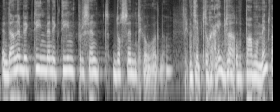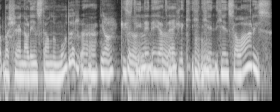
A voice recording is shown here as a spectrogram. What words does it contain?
En dan heb ik 10, ben ik 10% docent geworden. Want je hebt toch eigenlijk, bedoel, op een bepaald moment was jij een alleenstaande moeder, uh, ja. Christine, ja. en je had eigenlijk geen, geen salaris.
